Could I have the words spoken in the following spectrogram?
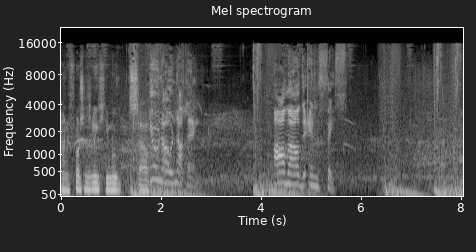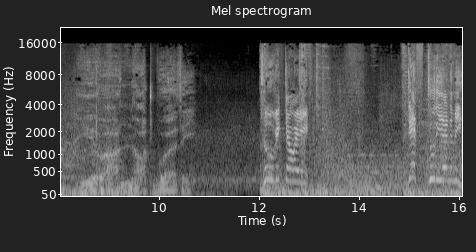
Unfortunately, he moved south. You know nothing! Armored in faith. Victory! Death to the enemy!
